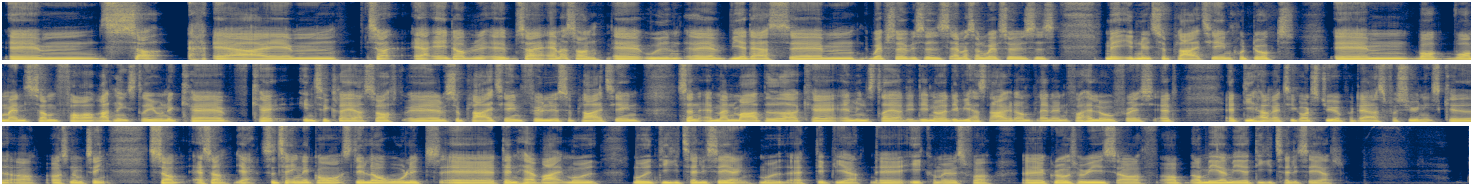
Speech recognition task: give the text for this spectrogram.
Øhm, så er øhm, så er AW, øh, så er Amazon øh, ude øh, via deres øh, web services, Amazon Web Services, med et nyt supply chain produkt, øh, hvor, hvor man som forretningsdrivende kan, kan integrere soft, øh, supply chain, følge supply chain, sådan at man meget bedre kan administrere det. Det er noget af det, vi har snakket om, blandt andet for HelloFresh, at at de har rigtig godt styr på deres forsyningskæde og, og sådan nogle ting. Så altså, ja, så tingene går stille og roligt øh, den her vej mod, mod digitalisering, mod at det bliver øh, e-commerce for øh, groceries og, og, og mere og mere digitaliseret.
